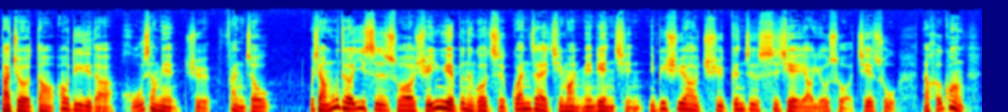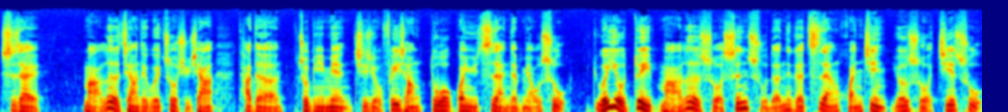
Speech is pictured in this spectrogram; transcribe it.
那就到奥地利的湖上面去泛舟。我想，穆特意思是说，学音乐不能够只关在琴房里面练琴，你必须要去跟这个世界要有所接触。那何况是在马勒这样的一位作曲家，他的作品里面其实有非常多关于自然的描述。唯有对马勒所身处的那个自然环境有所接触，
